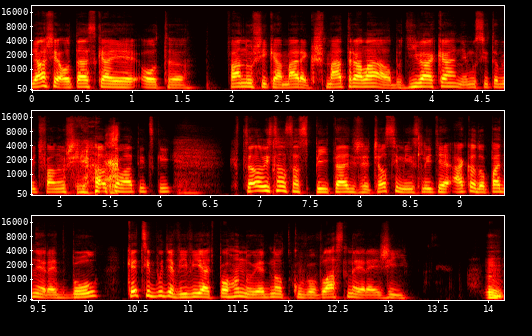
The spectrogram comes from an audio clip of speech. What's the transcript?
Ďalšia otázka je od fanúšika Marek Šmatrala, alebo diváka, nemusí to byť fanúšik automaticky. Chcel by som sa spýtať, že čo si myslíte, ako dopadne Red Bull, keď si bude vyvíjať pohonnú jednotku vo vlastnej režii? Hm.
